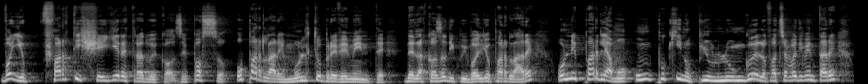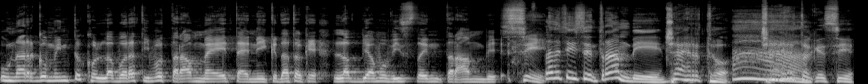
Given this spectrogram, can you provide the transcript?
voglio farti scegliere tra due cose. Posso o parlare molto brevemente della cosa di cui voglio parlare, o ne parliamo un pochino più lungo e lo facciamo diventare un argomento collaborativo tra me e te, Nick, dato che l'abbiamo visto entrambi. Sì, L'avete visto entrambi? certo, Ah. certo che sì.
